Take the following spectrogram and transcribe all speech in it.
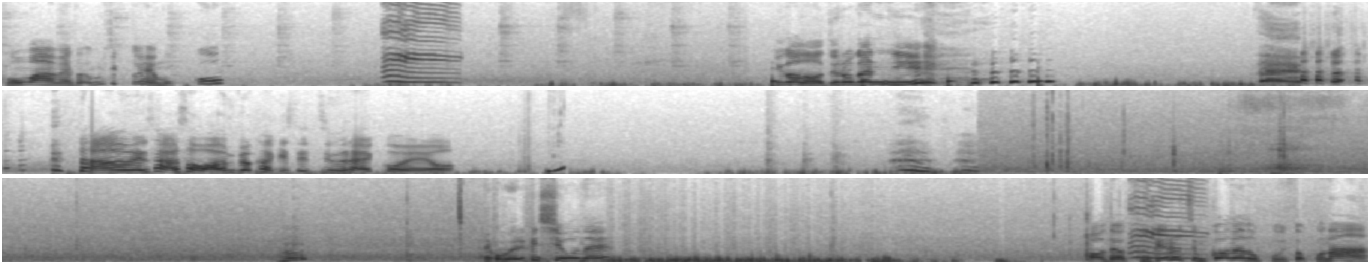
도마하면서 음식도 해 먹고 이건 어디로 갔니? 다음에 사서 완벽하게 세팅을 할 거예요. 응? 이거 왜 이렇게 시원해? 어, 내가 두 개를 지금 꺼내놓고 있었구나.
